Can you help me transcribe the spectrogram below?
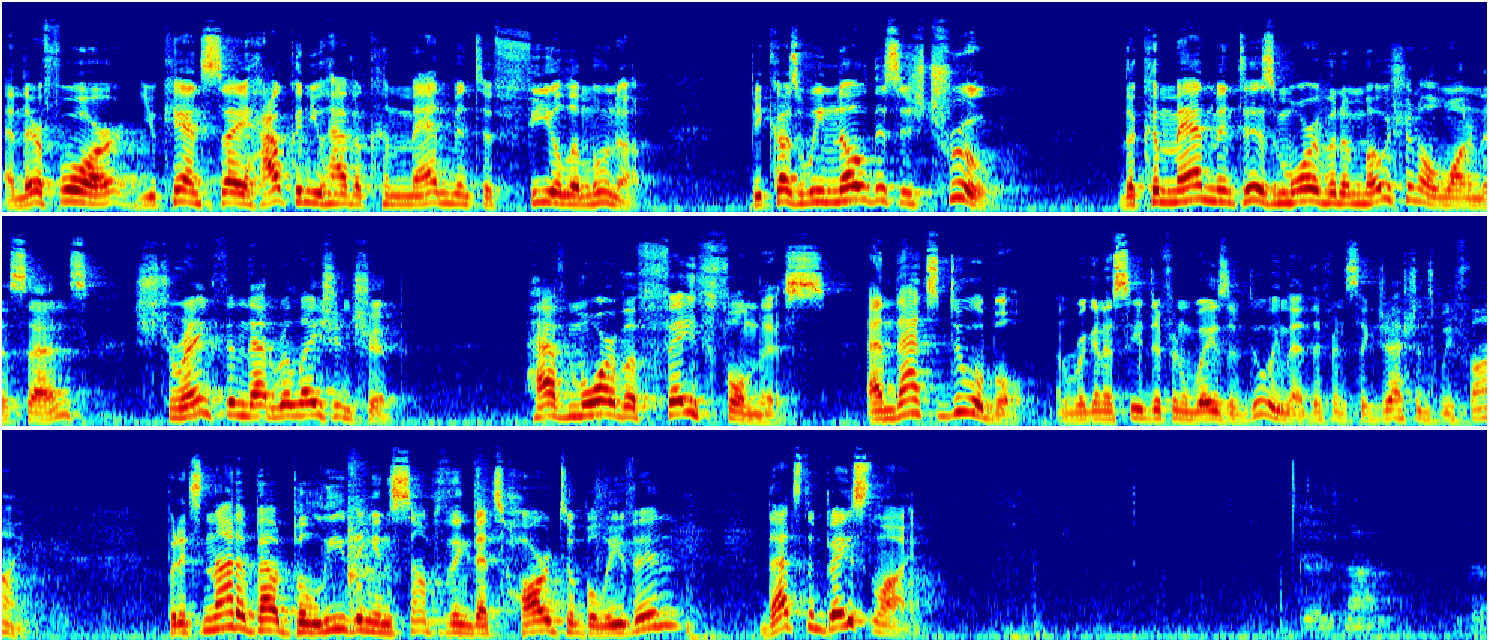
And therefore, you can't say, how can you have a commandment to feel Amuna? Because we know this is true. The commandment is more of an emotional one in a sense. Strengthen that relationship. Have more of a faithfulness. And that's doable. And we're going to see different ways of doing that, different suggestions we find. But it's not about believing in something that's hard to believe in. That's the baseline. So it's not, sorry,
